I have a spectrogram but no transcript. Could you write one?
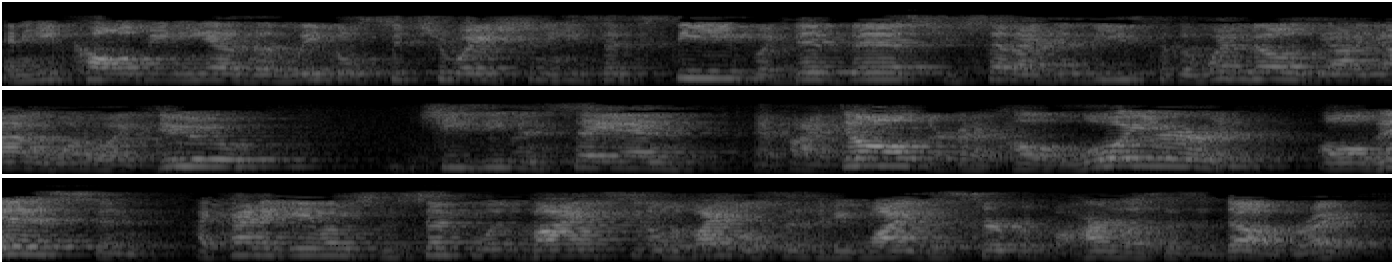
and he called me and he has a legal situation. He said, Steve, I did this. She said I did these to the windows, yada yada. What do I do? She's even saying, if I don't, they're going to call a lawyer and all this. And I kind of gave him some simple advice. You know, the Bible says to be wise as a serpent, but harmless as a dove, right?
